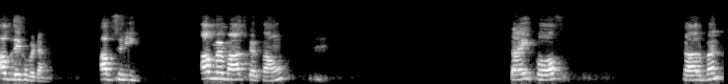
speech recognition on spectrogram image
अब देखो बेटा। अब सुनिए। अब मैं बात करता हूँ। टाइप ऑफ़ कार्बन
